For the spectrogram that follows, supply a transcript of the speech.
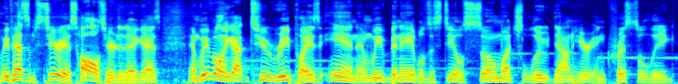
We've had some serious hauls here today, guys, and we've only got two replays in, and we've been able to steal so much loot down here in Crystal League.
